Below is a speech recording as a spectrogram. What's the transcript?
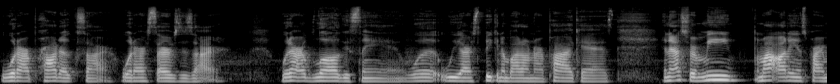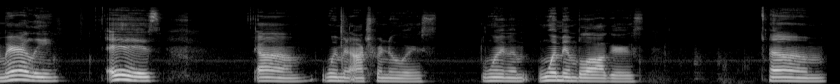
what our products are, what our services are what our blog is saying, what we are speaking about on our podcast. And as for me, my audience primarily is um, women entrepreneurs, women women bloggers, um,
